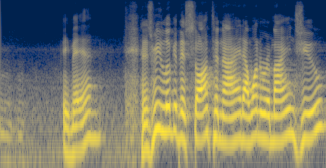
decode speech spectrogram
Mm-hmm. Amen. And as we look at this thought tonight, I want to remind you,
